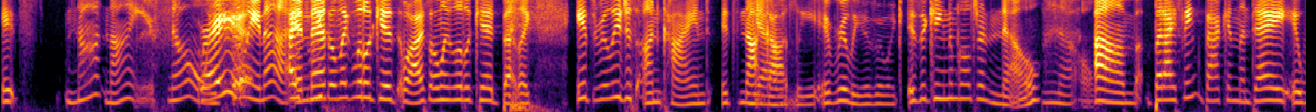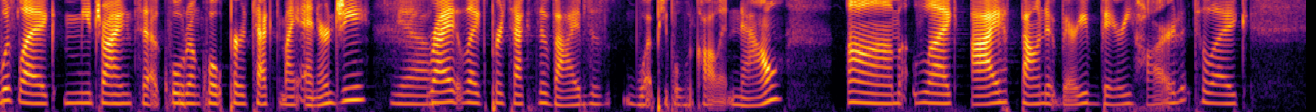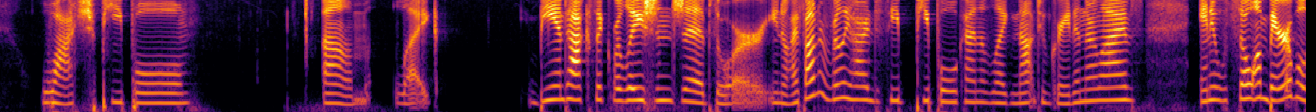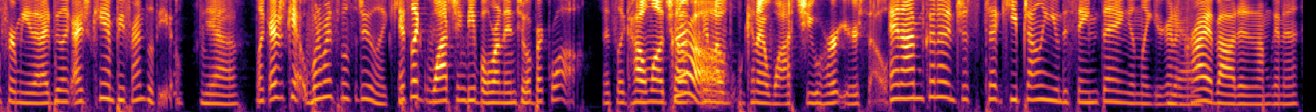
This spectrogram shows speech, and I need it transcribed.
it's not nice No, right it's really not. I, and we that's sound like little kids well i sound like a little kid but like it's really just unkind it's not Yeah. godly it really isn't like is it kingdom culture no no. um, but I think back in the day, it was like me trying to quote unquote protect my energy, yeah. right? Like protect the vibes is what people would call it now. Um, like I found it very, very hard to like watch people, um, like be in toxic relationships or, you know, I found it really hard to see people kind of like not too great in their lives. And it was so unbearable for me that I'd be like, I just can't be friends with you. Yeah. Like I just can't. What am I supposed to do? Like It's like watching people run into a brick wall. It's like how much can I, can I watch you hurt yourself? and I'm gonna just t- keep telling you the same thing, and like you're gonna Yeah. cry about it, and I'm gonna,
